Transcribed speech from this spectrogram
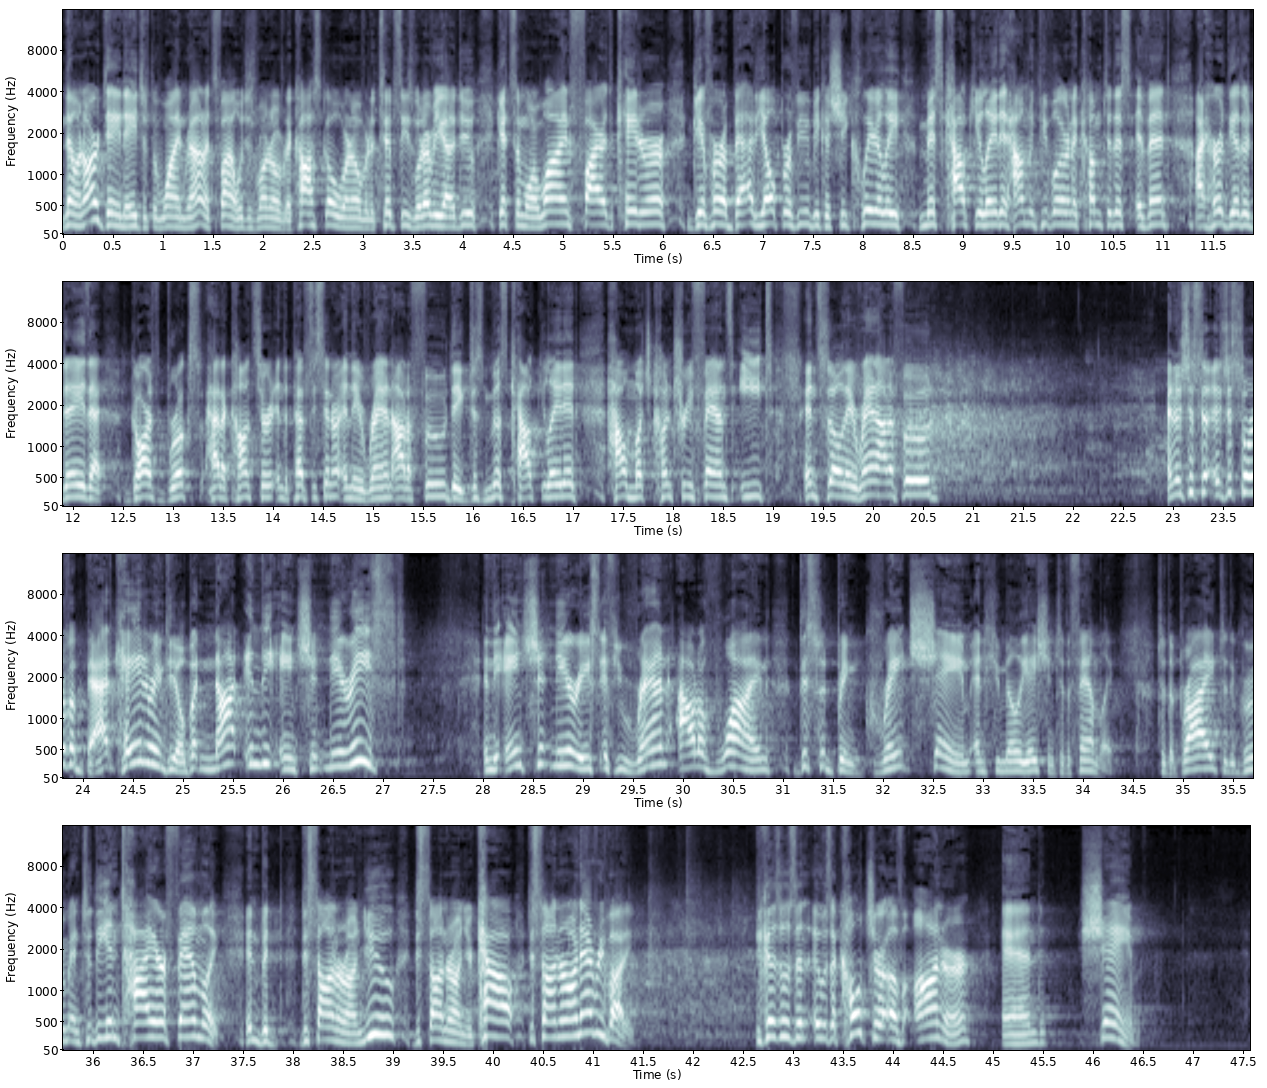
Now, in our day and age, if the wine ran, it's fine. We'll just run over to Costco, run over to Tipsy's, whatever you got to do, get some more wine, fire the caterer, give her a bad Yelp review because she clearly miscalculated how many people are going to come to this event. I heard the other day that Garth Brooks had a concert in the Pepsi Center and they ran out of food. They just miscalculated how much country fans eat. And so they ran out of food. And it's just, it's just sort of a bad catering deal, but not in the ancient Near East. In the ancient Near East, if you ran out of wine, this would bring great shame and humiliation to the family. to the bride, to the groom, and to the entire family. And dishonor on you, dishonor on your cow, dishonor on everybody. Because it was, an, it was a culture of honor and shame.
